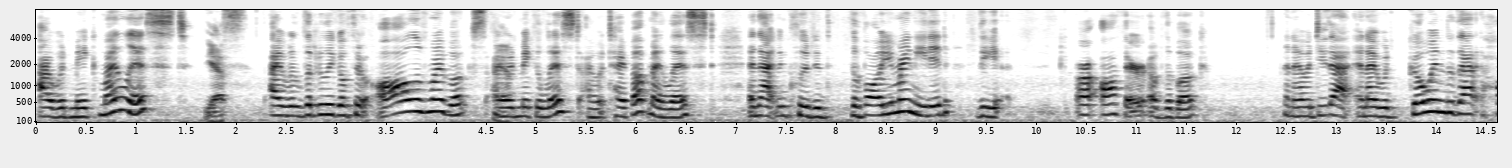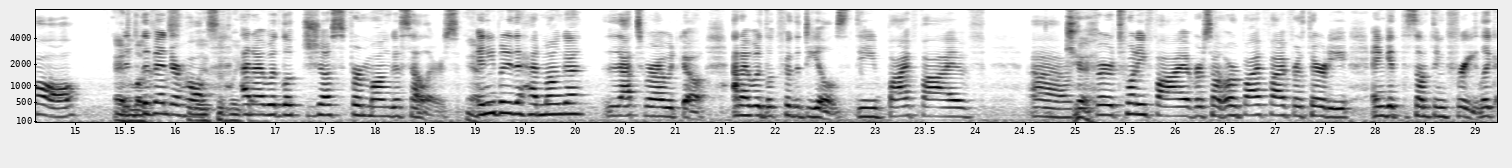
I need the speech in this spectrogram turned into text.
I would make my list. yes. I would literally go through all of my books. I would make a list. I would type up my list, and that included the volume I needed, the uh, author of the book, and I would do that. And I would go into that hall, And the vendor hall, and I would look just for manga sellers. Yeah. Anybody that had manga, that's where I would go, and I would look for the deals, the buy five. Uh, Yeah. for 25 or something or buy five for 30 and get something free like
